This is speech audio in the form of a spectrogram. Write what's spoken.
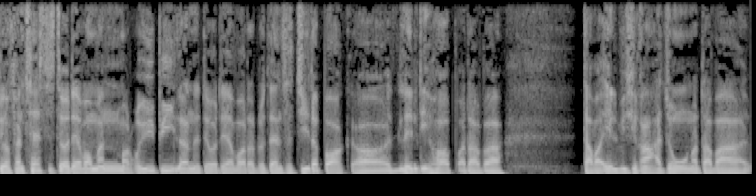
Det var fantastisk. Det var der, hvor man måtte ryge bilerne. Det var der, hvor der blev danset jitterbug og Lindy Hop, og der var, der var Elvis i radioen, og der var...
